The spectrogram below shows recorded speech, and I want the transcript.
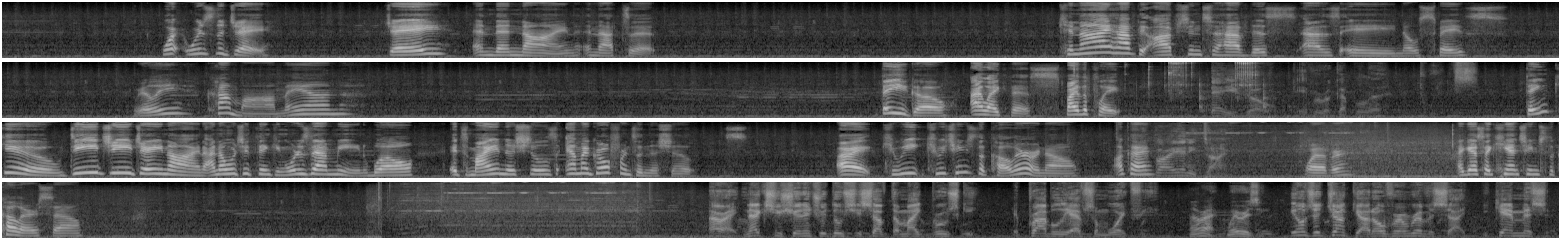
What? Where's the J? J and then nine, and that's it. Can I have the option to have this as a no space? Really? Come on, man. There you go. I like this. By the plate. There you go. Gave her a couple of tweaks. Thank you. DGJ9. I know what you're thinking. What does that mean? Well, it's my initials and my girlfriend's initials. All right, can we can we change the color or no? Okay, By any time. whatever. I guess I can't change the color, so. All right, next you should introduce yourself to Mike Bruski. He'll probably have some work for you. All right, where is he? He owns a junkyard over in Riverside. You can't miss it.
